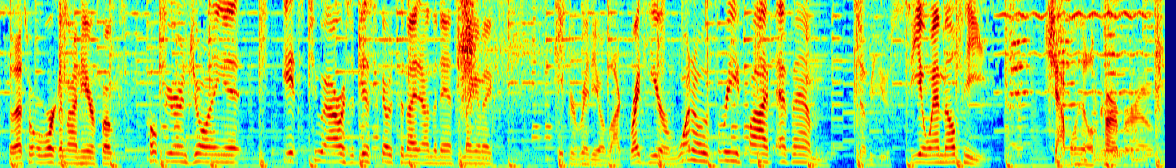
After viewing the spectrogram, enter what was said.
So that's what we're working on here, folks. Hope you're enjoying it. It's two hours of disco tonight on the Dance Mega Mix. Keep your radio locked right here, 1035 FM, WCOMLP, Chapel Hill, Carrboro.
